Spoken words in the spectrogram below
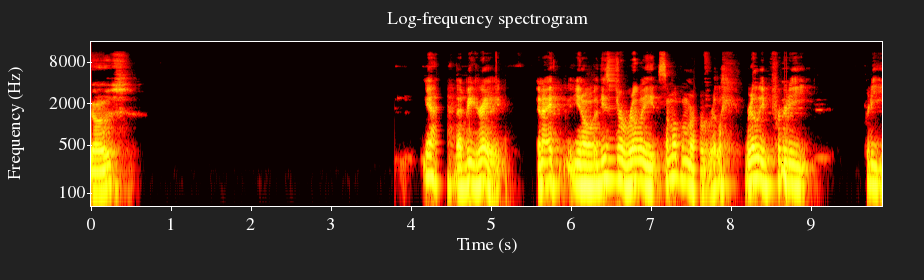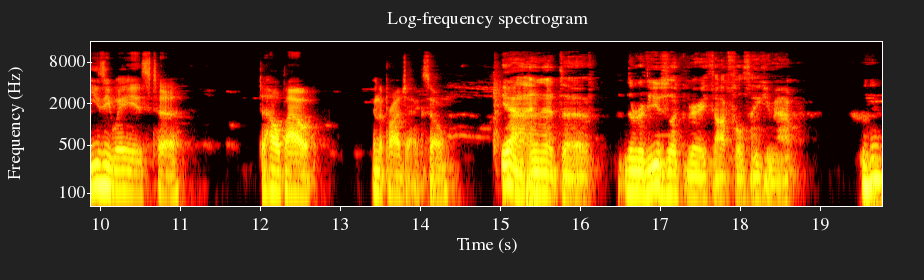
goes. Yeah, that'd be great. And I, you know, these are really some of them are really, really pretty, pretty easy ways to to help out in the project. So Yeah, and that the the reviews look very thoughtful. Thank you, Matt. mhm.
